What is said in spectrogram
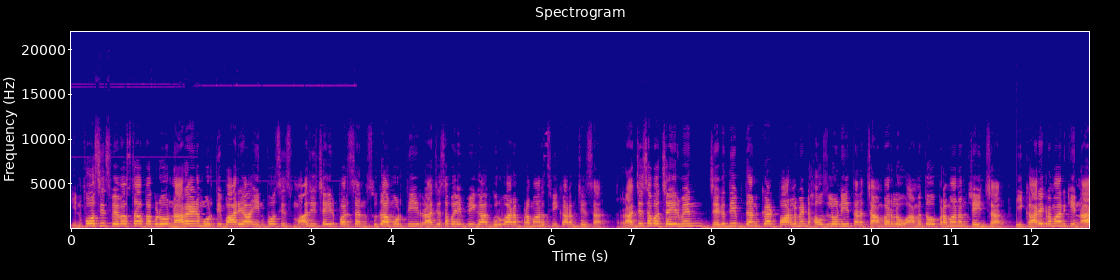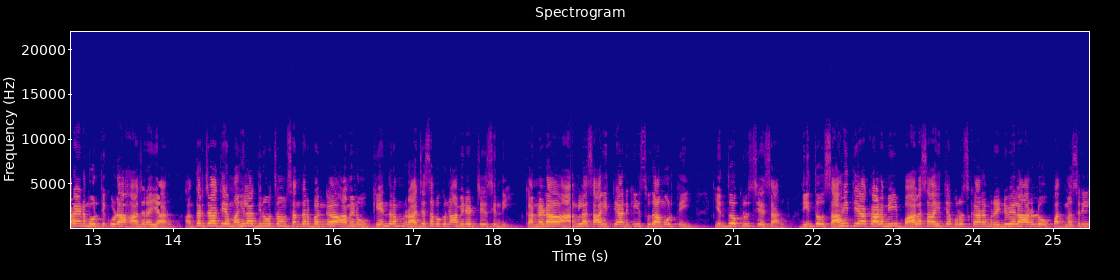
ఇన్ఫోసిస్ వ్యవస్థాపకుడు నారాయణమూర్తి భార్య ఇన్ఫోసిస్ మాజీ చైర్పర్సన్ సుధామూర్తి రాజ్యసభ ఎంపీగా గురువారం ప్రమాణ స్వీకారం చేశారు. రాజ్యసభ చైర్మన్ జగదీప్ ధన్కడ్ పార్లమెంట్ హౌస్లోని తన ఛాంబర్లో ఆమెతో ప్రమాణం చేయించారు. ఈ కార్యక్రమానికి నారాయణమూర్తి కూడా హాజరయ్యారు. అంతర్జాతీయ మహిళా దినోత్సవం సందర్భంగా ఆమెను కేంద్రం రాజ్యసభకు నామినేట్ చేసింది. కన్నడ ఆంగ్ల సాహిత్యానికి సుధామూర్తి ఎంతో కృషి చేశారు. దీంతో సాహిత్య అకాడమీ బాల సాహిత్య పురస్కారం రెండు వేల ఆరులో పద్మశ్రీ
